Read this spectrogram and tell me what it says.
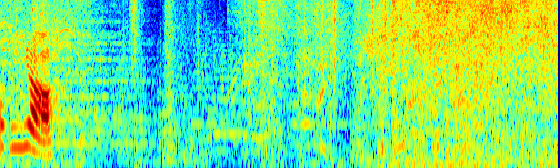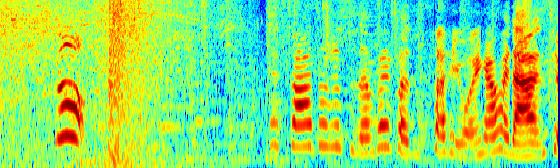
还有第二批啊！No，再抓住就只能被粉碎，我应该会打篮球。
